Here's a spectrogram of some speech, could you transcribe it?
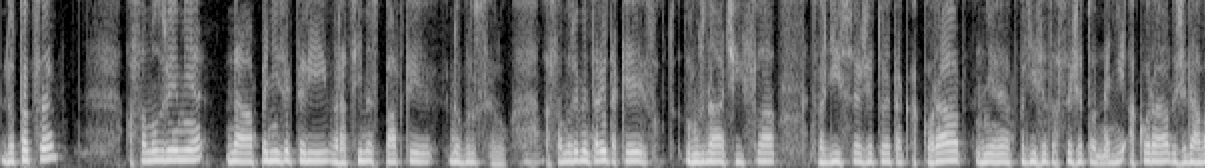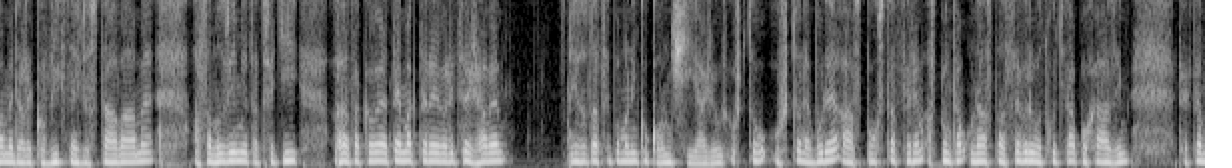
dotace a samozřejmě na peníze, které vracíme zpátky do Bruselu. Uh-huh. A samozřejmě tady taky jsou různá čísla. Tvrdí se, že to je tak akorát, tvrdí se zase, že to není akorát, že dáváme daleko víc, než dostáváme. A samozřejmě ta třetí a takové téma, které je velice žhavé, že dotace pomalinku končí a že už, už, to, už to nebude a spousta firm, aspoň tam u nás na severu, odkud já pocházím, tak tam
